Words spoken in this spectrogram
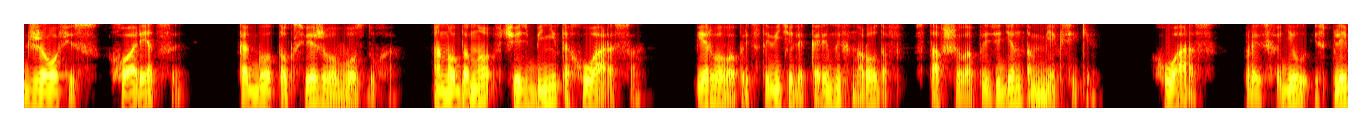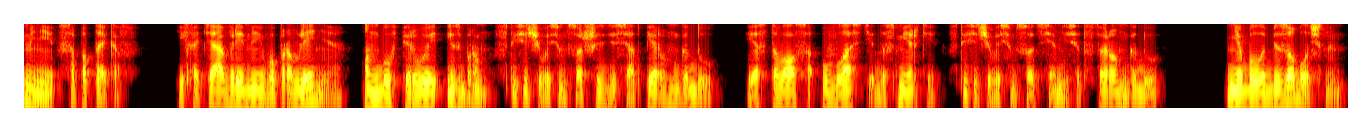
Джофис хуарецы как глоток свежего воздуха. Оно дано в честь Бенита Хуареса, первого представителя коренных народов, ставшего президентом Мексики. Хуарес происходил из племени сапотеков, и хотя время его правления он был впервые избран в 1861 году и оставался у власти до смерти в 1872 году, не было безоблачным,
